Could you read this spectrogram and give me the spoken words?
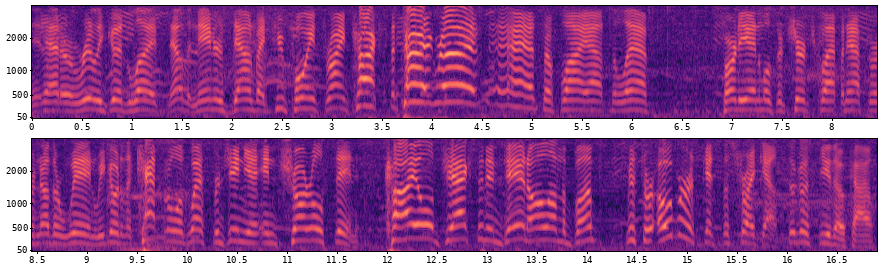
It had a really good life. Now the Nanners down by two points. Ryan Cox, the tying run. That's a fly out to left. Party animals are church clapping after another win. We go to the capital of West Virginia in Charleston. Kyle, Jackson, and Dan all on the bump. Mr. Oberst gets the strikeout. Still goes to you though, Kyle.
